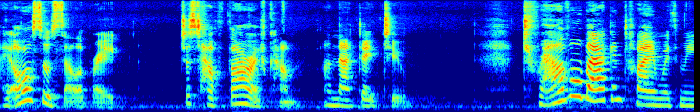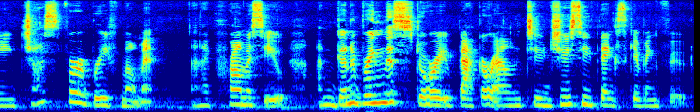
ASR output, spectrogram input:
I also celebrate just how far I've come on that day, too. Travel back in time with me just for a brief moment, and I promise you, I'm going to bring this story back around to juicy Thanksgiving food.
